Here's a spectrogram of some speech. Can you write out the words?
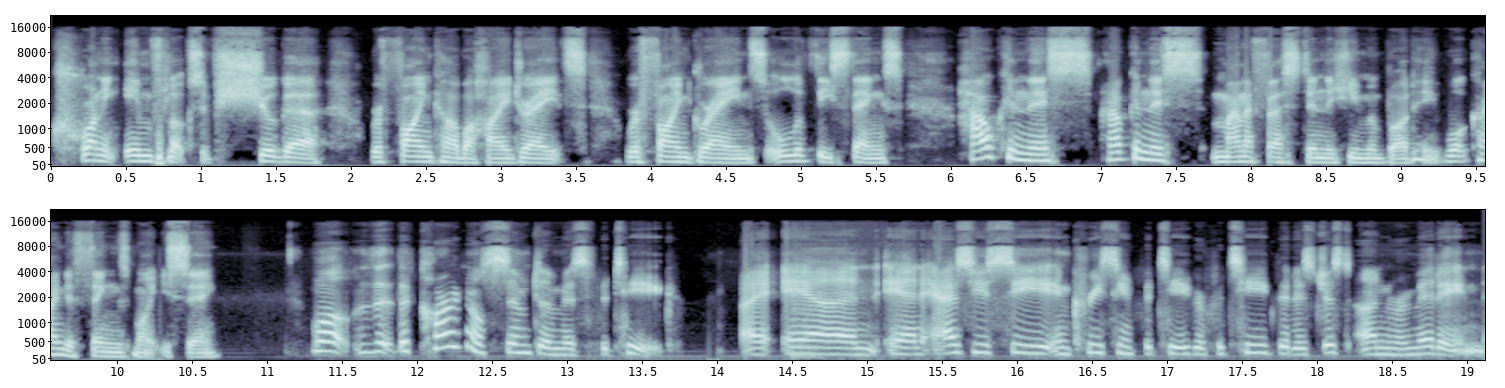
chronic influx of sugar, refined carbohydrates, refined grains, all of these things. How can this how can this manifest in the human body? What kind of things might you see? Well, the, the cardinal symptom is fatigue. Uh, and and as you see increasing fatigue or fatigue that is just unremitting,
